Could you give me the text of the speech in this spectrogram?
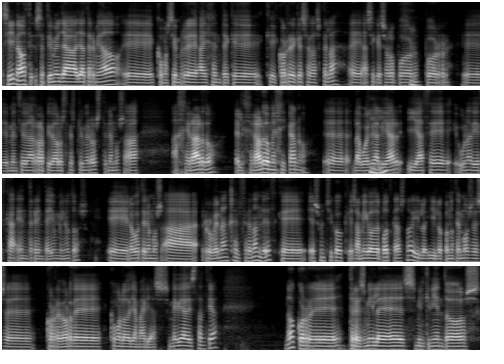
sí, no, septiembre ya, ya ha terminado. Eh, como siempre, hay gente que, que, corre que se las pela. Eh, así que solo por, por mencionar rápido a los tres primeros, tenemos a, a Gerardo, el Gerardo mexicano, la vuelve a liar y hace una 10K en 31 minutos. luego tenemos a Rubén Ángel Fernández, que es un chico que es amigo del podcast ¿no? y, lo, y lo conocemos, es corredor de, ¿cómo lo llamarías? Media distancia. ¿no? Corre 3.000, 1.500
